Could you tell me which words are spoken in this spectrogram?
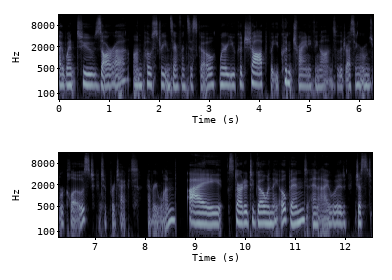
I went to Zara on Post Street in San Francisco where you could shop, but you couldn't try anything on. So the dressing rooms were closed to protect everyone. I started to go when they opened and I would just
